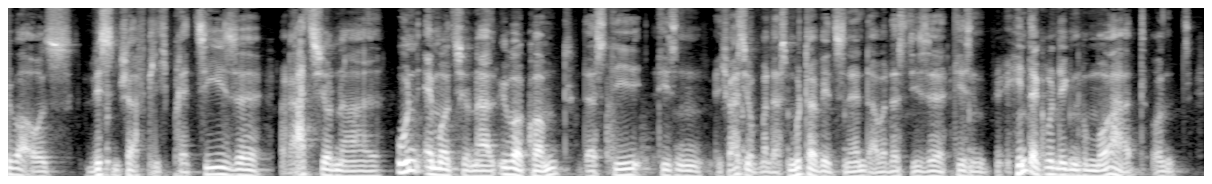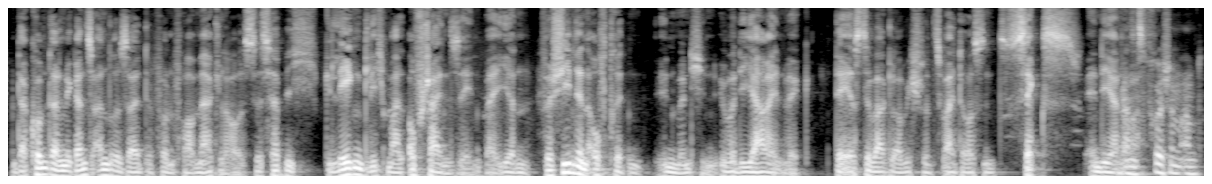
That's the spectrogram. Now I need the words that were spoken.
überaus wissenschaftlich präzise, rational, unemotional überkommt, dass die diesen, ich weiß nicht, ob man das Mutterwitz nennt, aber dass diese, diesen hintergründigen Humor hat und, da kommt dann eine ganz andere Seite von Frau Merkel raus. Das habe ich gelegentlich mal aufscheinen sehen bei ihren verschiedenen Auftritten in München über die Jahre hinweg. Der erste war, glaube ich, schon 2006, Ende Januar. Ganz frisch im Amt.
